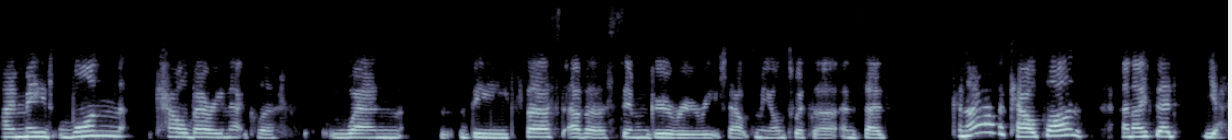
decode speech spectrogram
I made one cowberry necklace when the first ever sim guru reached out to me on Twitter and said, Can I have a cow plant? And I said, Yes,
